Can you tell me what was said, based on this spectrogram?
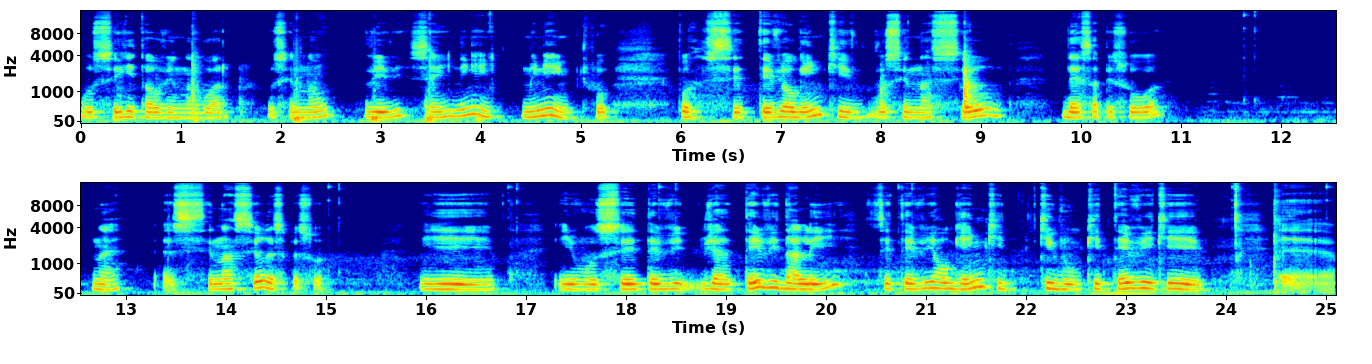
Você que está ouvindo agora, você não vive sem ninguém. Ninguém, tipo, pô, você teve alguém que você nasceu dessa pessoa, né? você nasceu dessa pessoa. E, e você teve, já teve dali, você teve alguém que, que, que teve que é,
